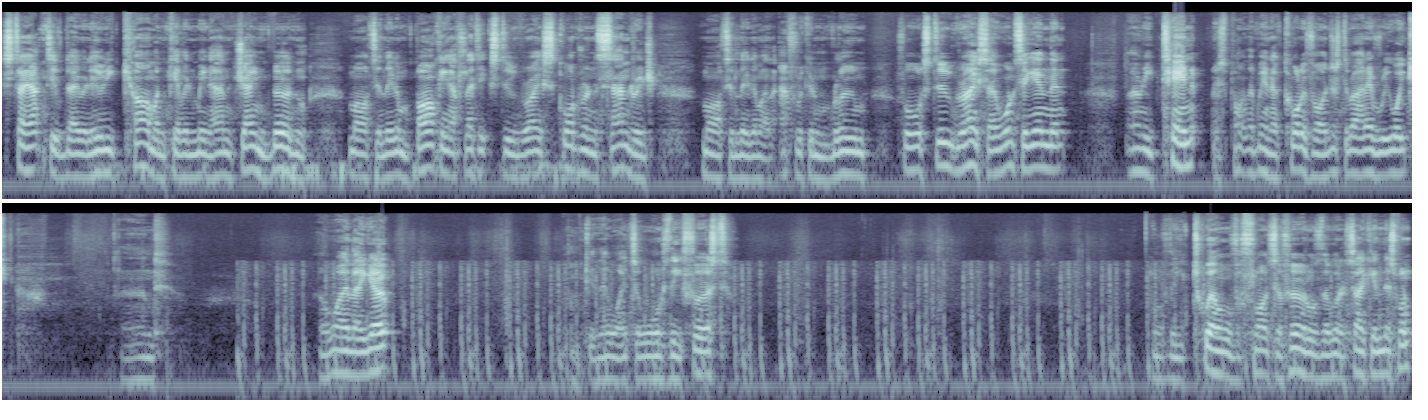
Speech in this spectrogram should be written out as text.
Stay Active, David Hooley, Carmen, Kevin Minahan, Jane Burden, Martin Leadham, Barking Athletics, Stu Gray, Squadron Sandridge, Martin Leadham, and African Bloom for Stu Gray. So once again, then only 10, despite there being a qualifier just about every week. And away they go. Making their way towards the first of the 12 flights of hurdles they're going to take in this one.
